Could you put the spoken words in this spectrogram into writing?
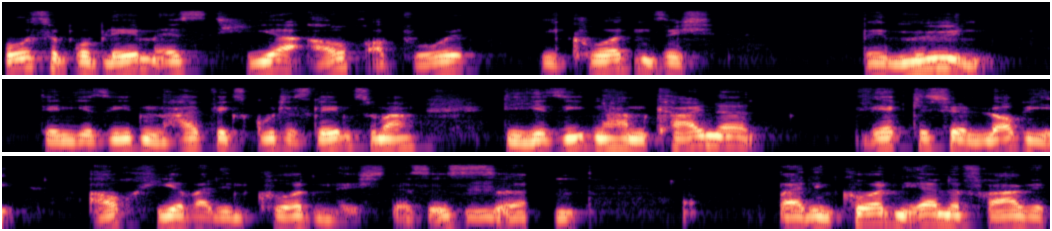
große Problem ist hier auch, obwohl die Kurden sich bemühen, den Jesiden ein halbwegs gutes Leben zu machen, die Jesiden haben keine wirkliche Lobby, auch hier bei den Kurden nicht. Es ist mhm. äh, bei den Kurden eher eine Frage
